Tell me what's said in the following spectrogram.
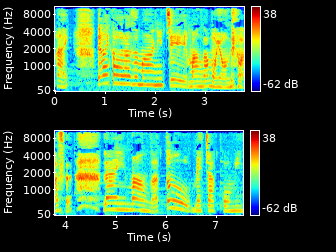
はい。で、相変わらず毎日漫画も読んでます。LINE 漫画と、めちゃこみ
